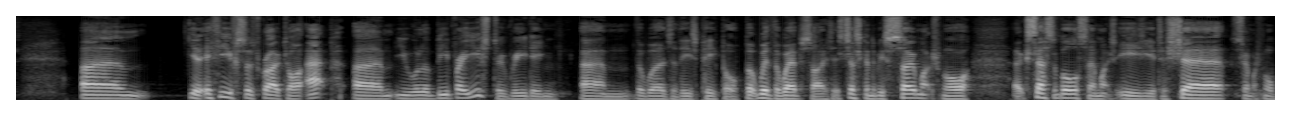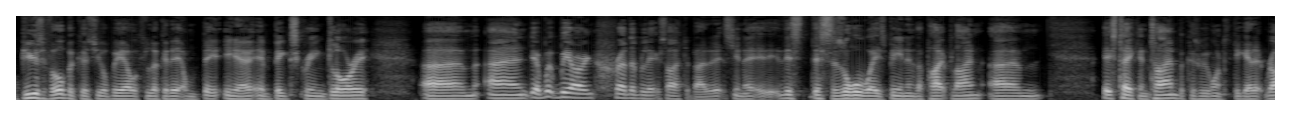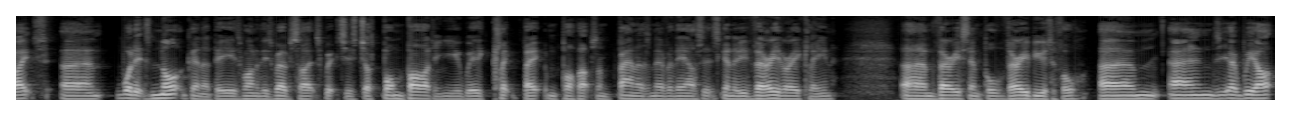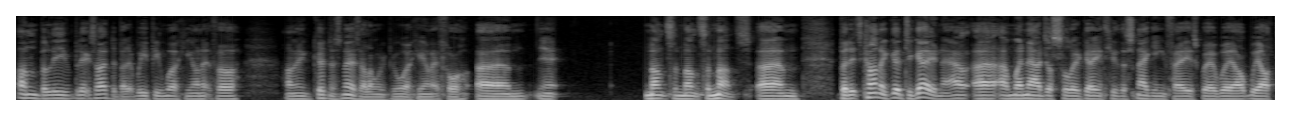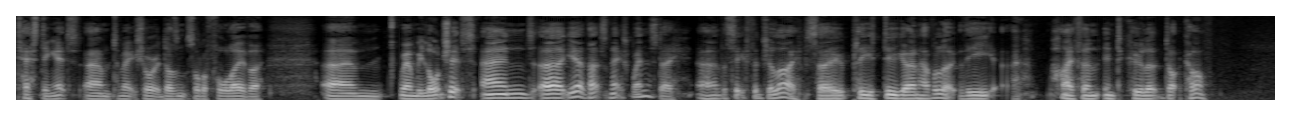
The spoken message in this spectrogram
um, you know, if you've subscribed to our app, um, you will be very used to reading um, the words of these people. But with the website, it's just going to be so much more accessible, so much easier to share, so much more beautiful because you'll be able to look at it on, you know, in big screen glory. Um, and yeah, we, are incredibly excited about it. It's you know this this has always been in the pipeline. Um, it's taken time because we wanted to get it right. Um, what it's not going to be is one of these websites which is just bombarding you with clickbait and pop-ups and banners and everything else. It's going to be very very clean, um, very simple, very beautiful, um, and yeah, we are unbelievably excited about it. We've been working on it for. I mean, goodness knows how long we've been working on it for. Um, yeah, months and months and months. Um, but it's kind of good to go now, uh, and we're now just sort of going through the snagging phase where we are we are testing it um, to make sure it doesn't sort of fall over um, when we launch it. And uh, yeah, that's next Wednesday, uh, the sixth of July. So please do go and have a look. The hyphen intercooler.com.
